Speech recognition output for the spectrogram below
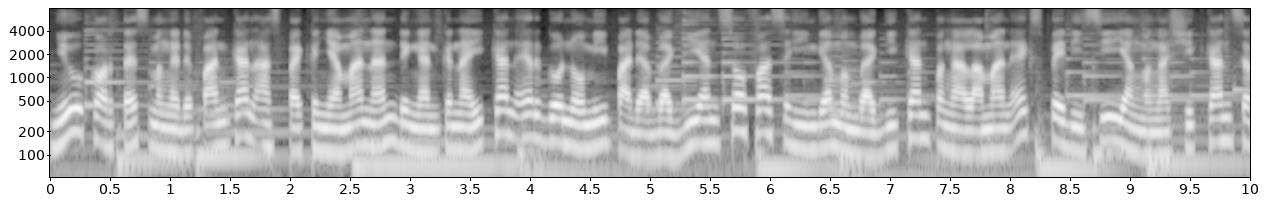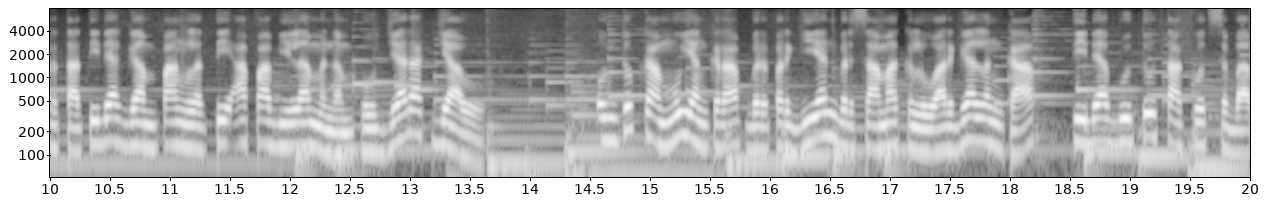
New Cortez mengedepankan aspek kenyamanan dengan kenaikan ergonomi pada bagian sofa sehingga membagikan pengalaman ekspedisi yang mengasyikkan serta tidak gampang letih apabila menempuh jarak jauh. Untuk kamu yang kerap berpergian bersama keluarga lengkap, tidak butuh takut sebab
